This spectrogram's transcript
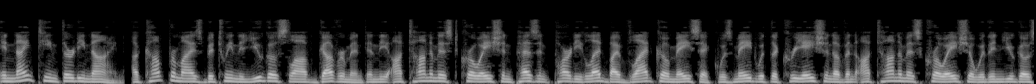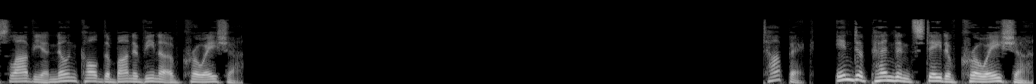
In 1939, a compromise between the Yugoslav government and the autonomist Croatian Peasant Party led by Vladko Maček was made with the creation of an autonomous Croatia within Yugoslavia known called the Banovina of Croatia. Topic: Independent state of Croatia.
